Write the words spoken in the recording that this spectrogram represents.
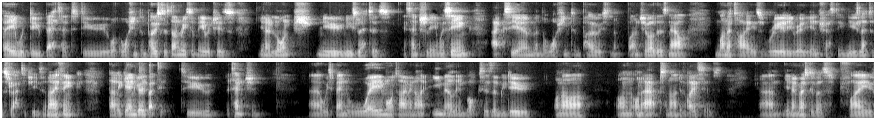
they would do better to do what the Washington Post has done recently, which is you know launch new newsletters essentially. And we're seeing Axios and the Washington Post and a bunch of others now monetize really really interesting newsletter strategies. And I think that again goes back to, to attention. Uh, we spend way more time in our email inboxes than we do on our on, on apps on our devices. Um, you know, most of us five,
